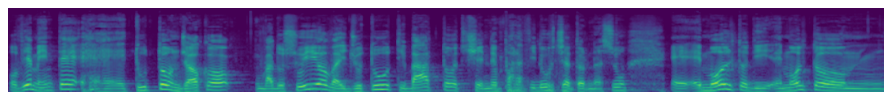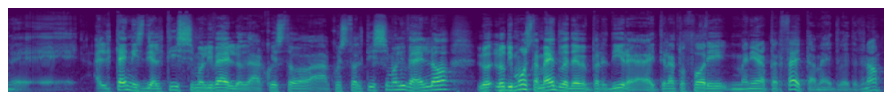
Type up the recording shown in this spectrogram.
ovviamente è tutto un gioco vado su io, vai giù tu, ti batto, scende un po' la fiducia, torna su. È, è molto, di, è molto è, il tennis di altissimo livello, a questo, a questo altissimo livello, lo, lo, dimostra Medvedev per dire, hai tirato fuori in maniera perfetta Medvedev, no?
